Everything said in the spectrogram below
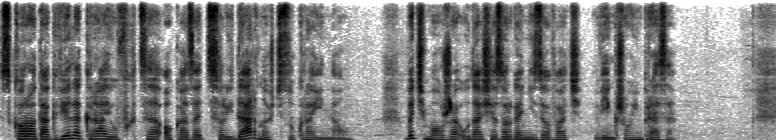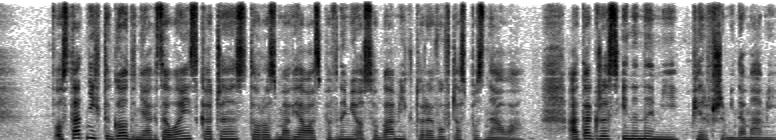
Skoro tak wiele krajów chce okazać solidarność z Ukrainą, być może uda się zorganizować większą imprezę. W ostatnich tygodniach Załęska często rozmawiała z pewnymi osobami, które wówczas poznała, a także z innymi pierwszymi damami.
